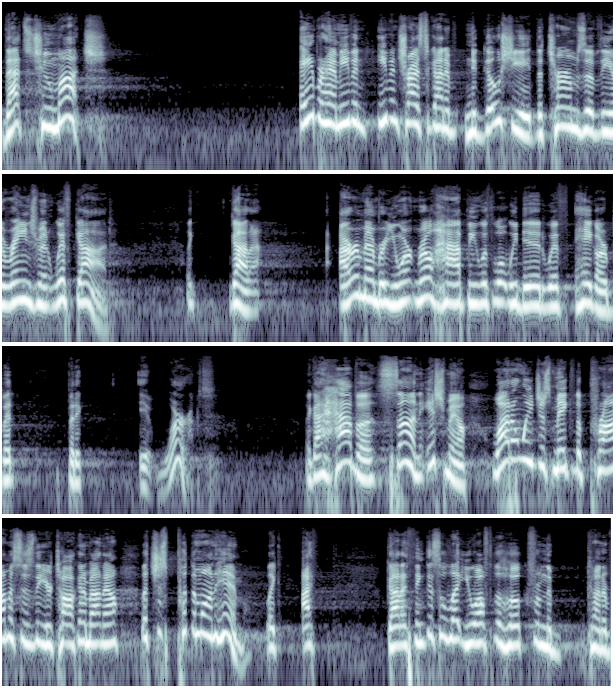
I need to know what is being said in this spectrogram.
that's too much. Abraham even, even tries to kind of negotiate the terms of the arrangement with God. Like, God, I, I remember you weren't real happy with what we did with Hagar, but, but it, it worked. Like, I have a son, Ishmael. Why don't we just make the promises that you're talking about now? Let's just put them on him. Like, I, God, I think this will let you off the hook from the kind of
